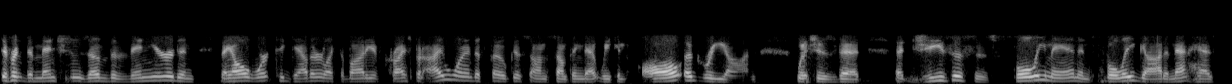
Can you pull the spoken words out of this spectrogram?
different dimensions of the vineyard, and they all work together like the body of Christ. But I wanted to focus on something that we can all agree on, which is that, that Jesus is fully man and fully God, and that has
